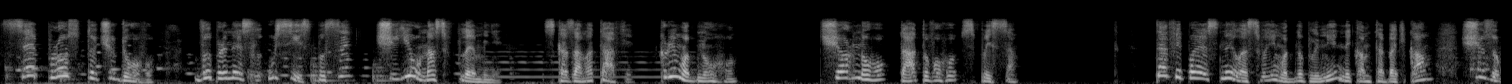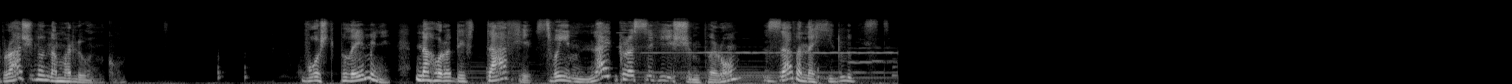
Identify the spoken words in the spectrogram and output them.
Це просто чудово. Ви принесли усі списи, що є у нас в племені, сказала Тафі, крім одного чорного татового списа. Тафі пояснила своїм одноплемінникам та батькам, що зображено на малюнку. Вождь племені нагородив Тафі своїм найкрасивішим пером за винахідливість.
